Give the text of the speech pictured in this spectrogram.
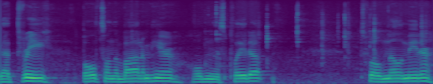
So we got three bolts on the bottom here holding this plate up, 12 millimeter.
